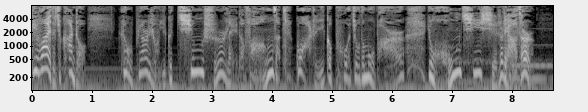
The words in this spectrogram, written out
意外的就看着路边有一个青石垒的房子，挂着一个破旧的木牌用红漆写着俩字儿“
